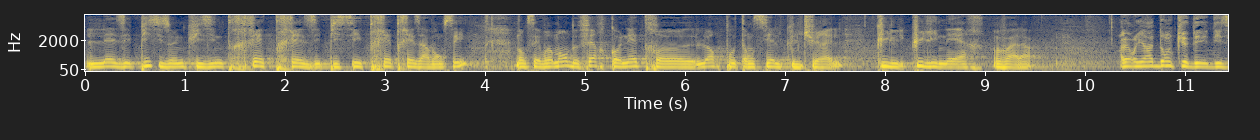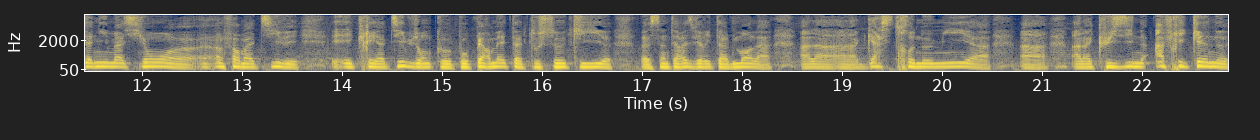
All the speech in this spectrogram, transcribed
les épices, ils ont une cuisine très très épicée, très très avancée. Donc c'est vraiment de faire connaître leur potentiel culturel, culinaire, voilà. Alors il y aura donc des, animations euh, informatives et, créatives donc euh, pour permettre à tous ceux qui euh, s'intéressent véritablement à la, gastronomie, à, la cuisine africaine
